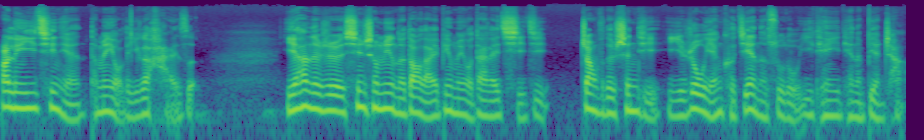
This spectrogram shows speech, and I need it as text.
二零一七年，他们有了一个孩子，遗憾的是，新生命的到来并没有带来奇迹，丈夫的身体以肉眼可见的速度一天一天的变差。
